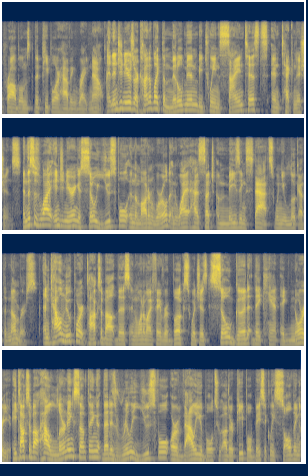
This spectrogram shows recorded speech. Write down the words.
problems that people are having right now. And engineers are kind of like the middlemen between scientists and technicians. And this is why engineering is so useful in the modern world and why it has such amazing stats when you look at the numbers. And Cal Newport talks about this in one of my favorite books, which is So Good They Can't Ignore You. He talks about how learning something that is really useful or valuable to other people, basically solving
